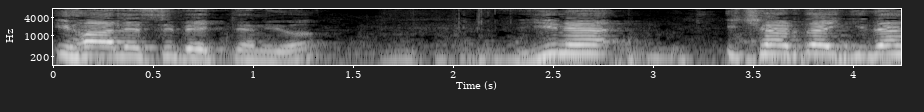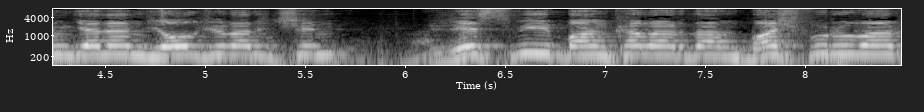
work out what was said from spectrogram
ihalesi bekleniyor. Yine içeride giden gelen yolcular için resmi bankalardan başvuru var.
